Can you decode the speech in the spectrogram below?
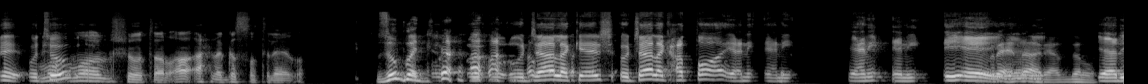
إيه مو و2 مو ال shooter آه، أحلى قصة لعبة. زبد. وجالك إيش؟ وجالك حطوها يعني يعني يعني يعني EA يعني يا عبد الله. يعني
